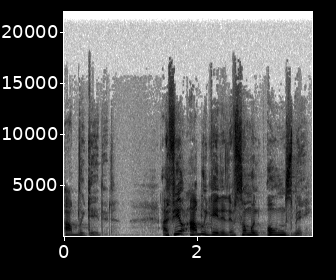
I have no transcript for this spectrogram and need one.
obligated. I feel obligated if someone owns me.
